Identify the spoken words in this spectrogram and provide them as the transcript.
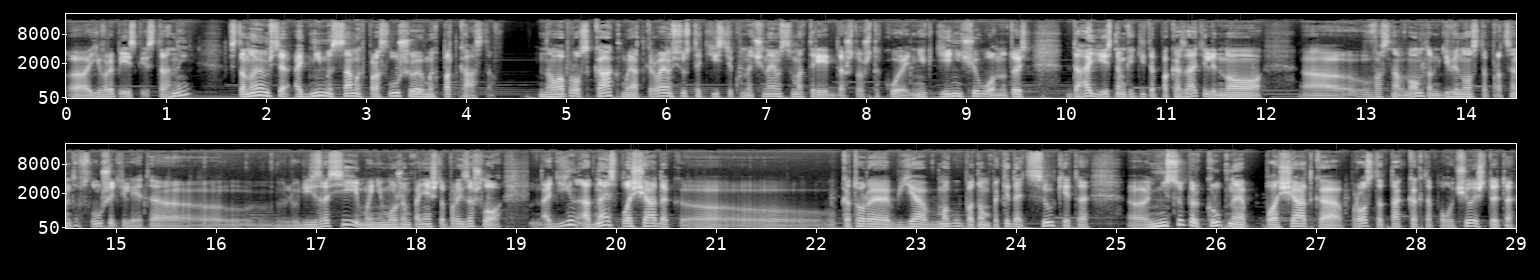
э, европейской страны становимся одним из самых прослушиваемых подкастов на вопрос, как, мы открываем всю статистику, начинаем смотреть, да что ж такое, нигде ничего. Ну, то есть, да, есть там какие-то показатели, но э, в основном там 90% слушателей это э, люди из России, мы не можем понять, что произошло. Один, одна из площадок, э, которая я могу потом покидать ссылки, это э, не супер крупная площадка, просто так как-то получилось, что это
